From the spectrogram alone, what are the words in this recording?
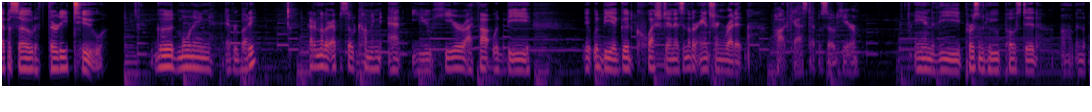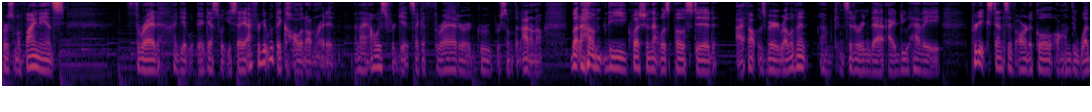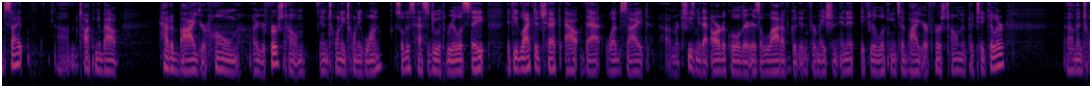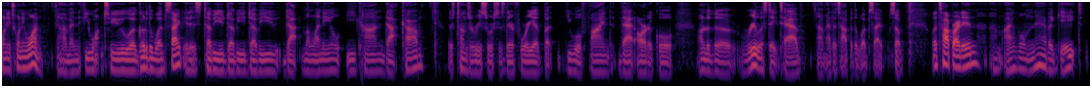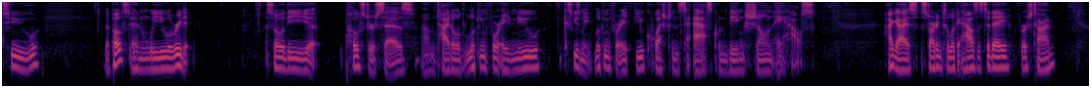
episode 32. Good morning, everybody. Got another episode coming at you here. I thought would be it would be a good question. It's another answering Reddit podcast episode here. And the person who posted um, in the personal finance thread, I get I guess what you say. I forget what they call it on Reddit. And I always forget. It's like a thread or a group or something. I don't know. But um, the question that was posted I thought was very relevant, um, considering that I do have a pretty extensive article on the website um, talking about how to buy your home, uh, your first home in 2021. So this has to do with real estate. If you'd like to check out that website, um, excuse me, that article, there is a lot of good information in it if you're looking to buy your first home in particular um, in 2021. Um, and if you want to uh, go to the website, it is www.millennialecon.com. There's tons of resources there for you, but you will find that article under the real estate tab um, at the top of the website. So let's hop right in. Um, I will navigate to the post and we will read it. So the poster says, um, titled Looking for a New, excuse me, looking for a few questions to ask when being shown a house. Hi, guys. Starting to look at houses today, first time.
